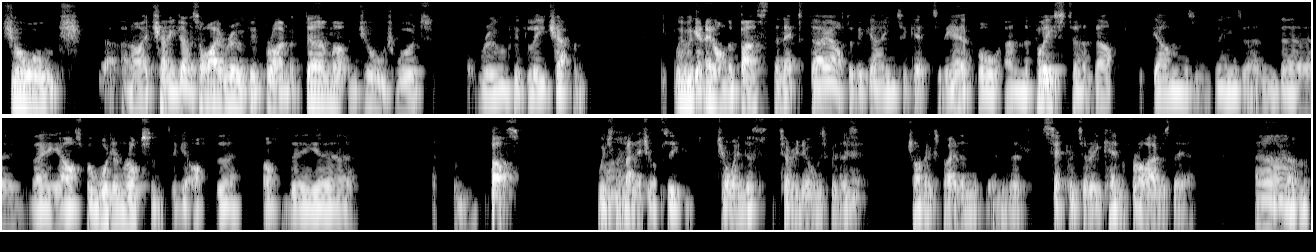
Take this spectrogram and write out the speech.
George and I changed over. So I roomed with Brian McDermott, and George Wood roomed with Lee Chapman. We were getting on the bus the next day after the game to get to the airport, and the police turned up with guns and things, and uh, they asked for Wood and Robson to get off the off the uh, bus, which the manager obviously joined us. Terry Neill was with us, Yeah. trying to explain, and the, and the secretary Ken Friar was there. Yeah. Um,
